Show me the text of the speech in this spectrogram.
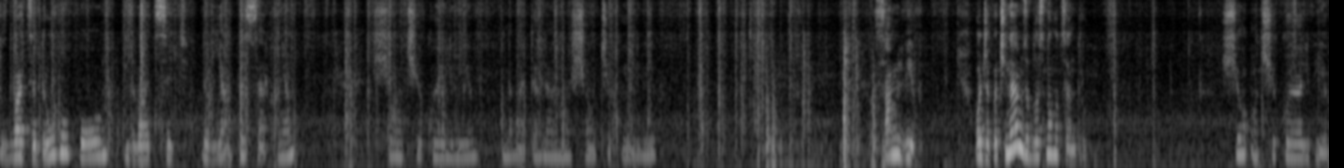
з 22 по 29 серпня? Що очікує Львів? Давайте глянемо, що очікує Львів. Сам Львів. Отже, починаємо з обласного центру. Що очікує Львів?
